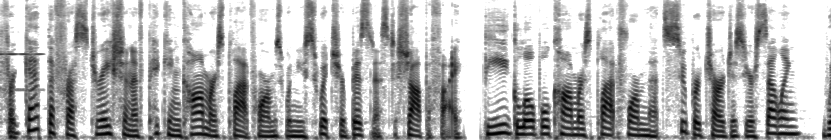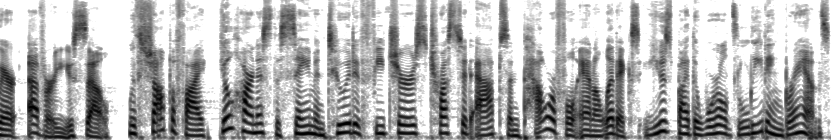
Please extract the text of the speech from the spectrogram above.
Forget the frustration of picking commerce platforms when you switch your business to Shopify, the global commerce platform that supercharges your selling wherever you sell. With Shopify, you'll harness the same intuitive features, trusted apps, and powerful analytics used by the world's leading brands.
